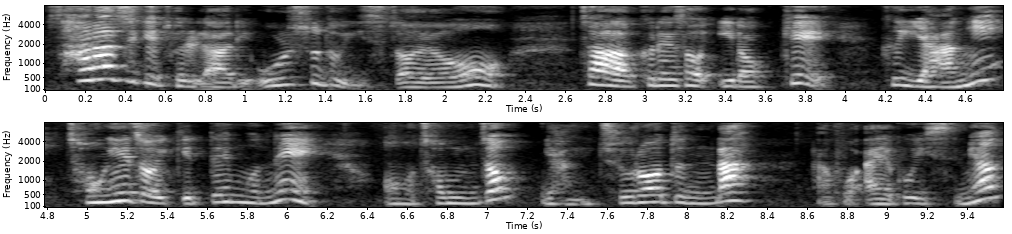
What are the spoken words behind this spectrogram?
사라지게 될 날이 올 수도 있어요. 자, 그래서 이렇게 그 양이 정해져 있기 때문에 어, 점점 양이 줄어든다 라고 알고 있으면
